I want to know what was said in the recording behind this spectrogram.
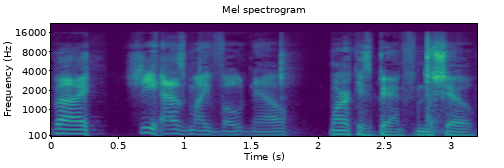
Bye. She has my vote now. Mark is banned from the show.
